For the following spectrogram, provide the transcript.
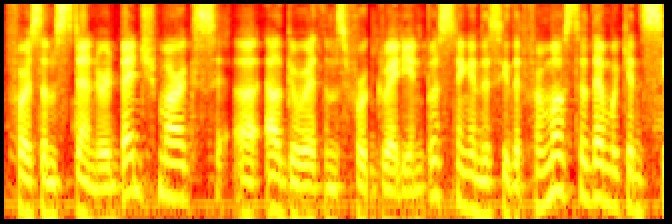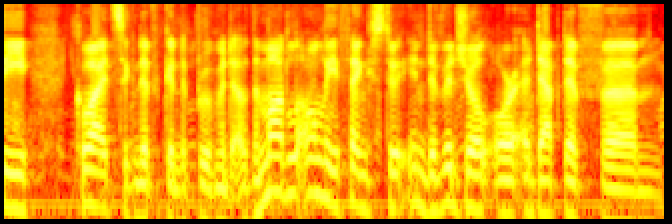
for some standard benchmarks, uh, algorithms for gradient boosting, and you see that for most of them we can see quite significant improvement of the model, only thanks to individual or adaptive um,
